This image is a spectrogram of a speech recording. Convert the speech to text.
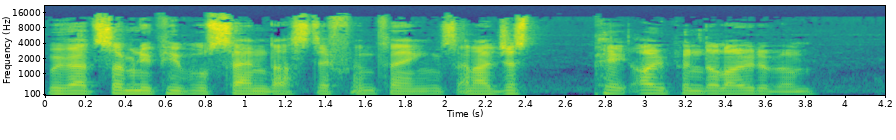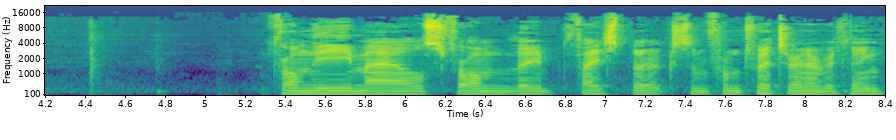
we've had so many people send us different things, and I just pick, opened a load of them from the emails, from the Facebooks, and from Twitter and everything,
